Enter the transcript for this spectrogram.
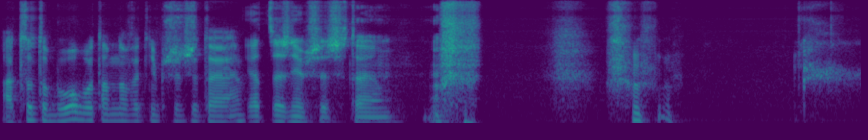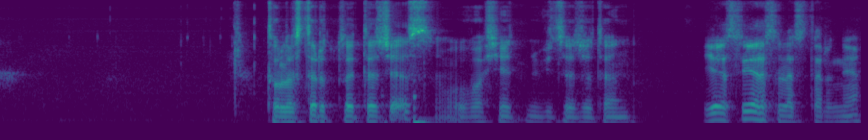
A co to było, bo tam nawet nie przeczytałem. Ja też nie przeczytałem. To Lester tutaj też jest? Bo właśnie widzę, że ten... Jest, jest Lester, nie?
